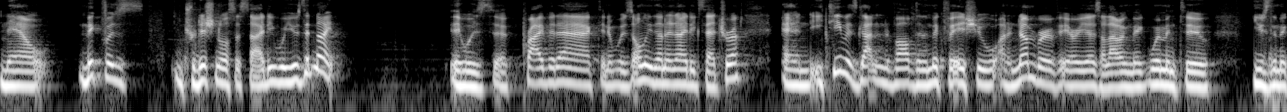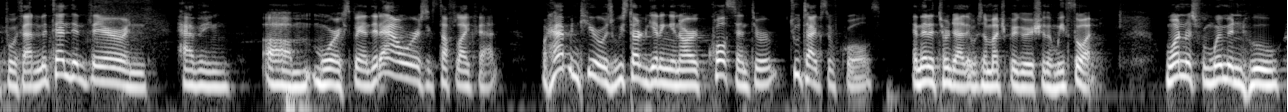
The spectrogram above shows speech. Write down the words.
Now mikvahs in traditional society were used at night. It was a private act and it was only done at night, etc. And ITIM has gotten involved in the mikvah issue on a number of areas, allowing women to use the mikvah without an attendant there and having um, more expanded hours and stuff like that. What happened here was we started getting in our call center two types of calls. And then it turned out it was a much bigger issue than we thought. One was from women who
